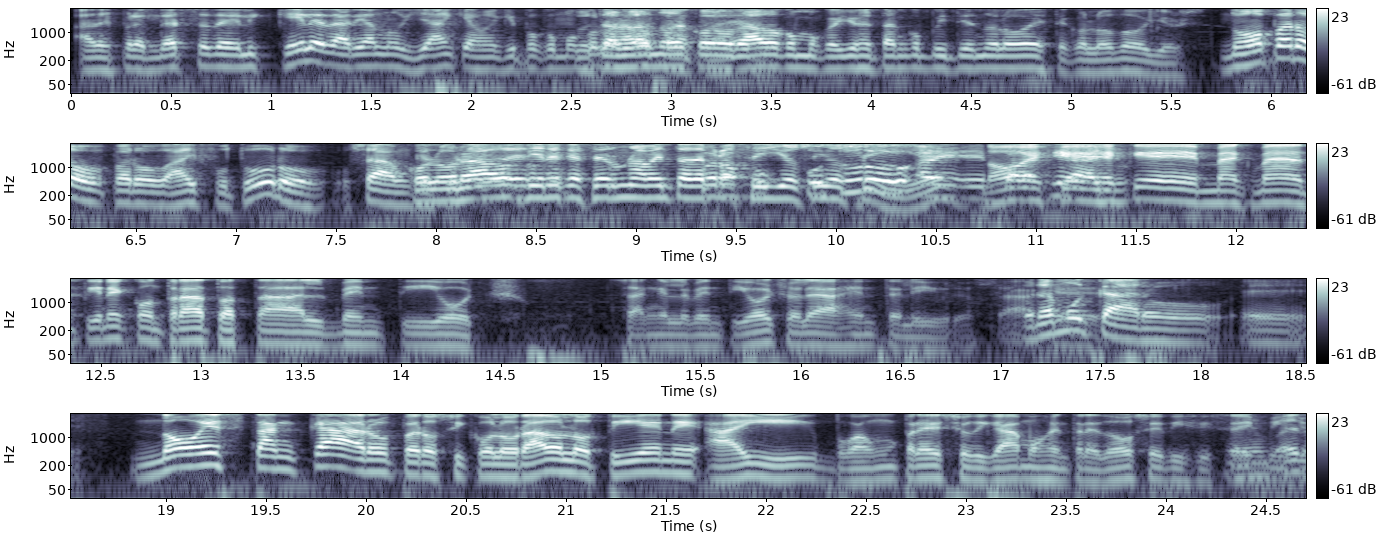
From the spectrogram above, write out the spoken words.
a desprenderse de él y qué le darían los Yankees a un equipo como Tú estás Colorado. hablando de. Colorado como que ellos están compitiendo el oeste con los Dodgers. No, pero, pero hay futuro. O sea, Colorado tiene que ser una venta de Pero pasillo sí o sí. ¿eh? eh, No, ¿para es que, es que McMahon tiene contrato hasta el 28. O sea, en el 28 él es agente libre. O sea, Pero es muy caro. eh, No es tan caro, pero si Colorado lo tiene ahí a un precio, digamos, entre 12 y 16 Es millones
